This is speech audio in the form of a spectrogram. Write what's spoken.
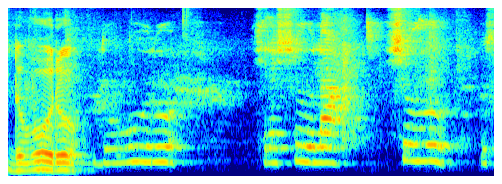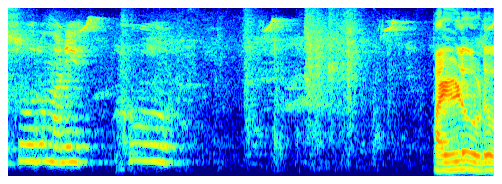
దువ్వూరు. దూరు శిరశూల షూ ఉస్సూరు మణి పళ్ళూడు.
